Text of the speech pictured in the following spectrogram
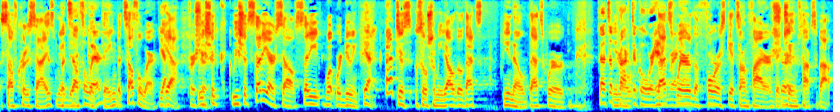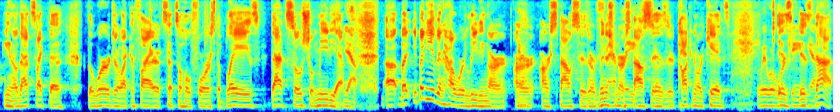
self-criticize maybe But self-aware? thing but self-aware Yeah, yeah, for sure. we should we should study ourselves study what we're doing Yeah. not just social media although that's you know that's where That's a you know, practical we're that's right where now. the forest gets on fire that Sure. james talks about you know that's like the the words are like a fire it sets a whole forest ablaze that's social media Yeah. uh, but but even how we're leading our our, our spouses or ministering our spouses or talking to our kids The way we're is- working, is, yeah. that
